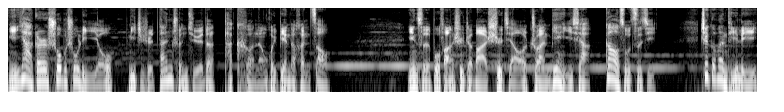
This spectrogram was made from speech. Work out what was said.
你压根儿说不出理由，你只是单纯觉得它可能会变得很糟。因此，不妨试着把视角转变一下，告诉自己。这个问题里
